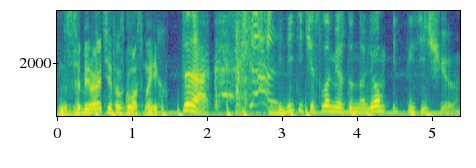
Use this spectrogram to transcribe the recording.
Забирайте это с глаз моих. Так. Введите число между нулем и тысячью.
